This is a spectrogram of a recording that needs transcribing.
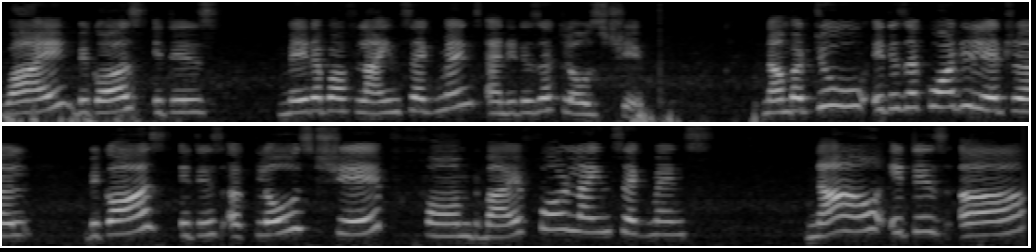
Why? Because it is made up of line segments and it is a closed shape. Number two, it is a quadrilateral because it is a closed shape formed by four line segments. Now it is a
